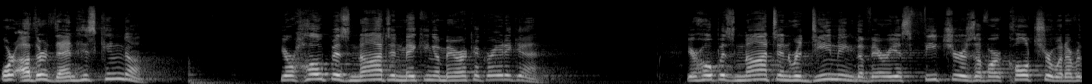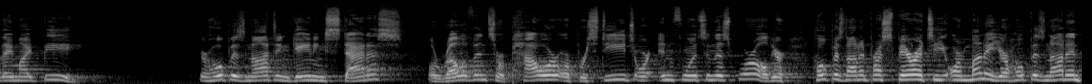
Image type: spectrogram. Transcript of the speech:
or other than His kingdom. Your hope is not in making America great again. Your hope is not in redeeming the various features of our culture, whatever they might be. Your hope is not in gaining status or relevance or power or prestige or influence in this world. Your hope is not in prosperity or money. Your hope is not in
